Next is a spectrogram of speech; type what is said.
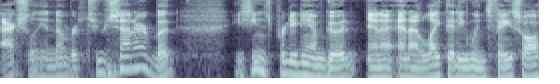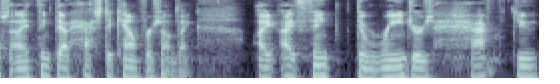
actually a number two center, but he seems pretty damn good. And I, and I like that he wins faceoffs. And I think that has to count for something. I, I think the Rangers have to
